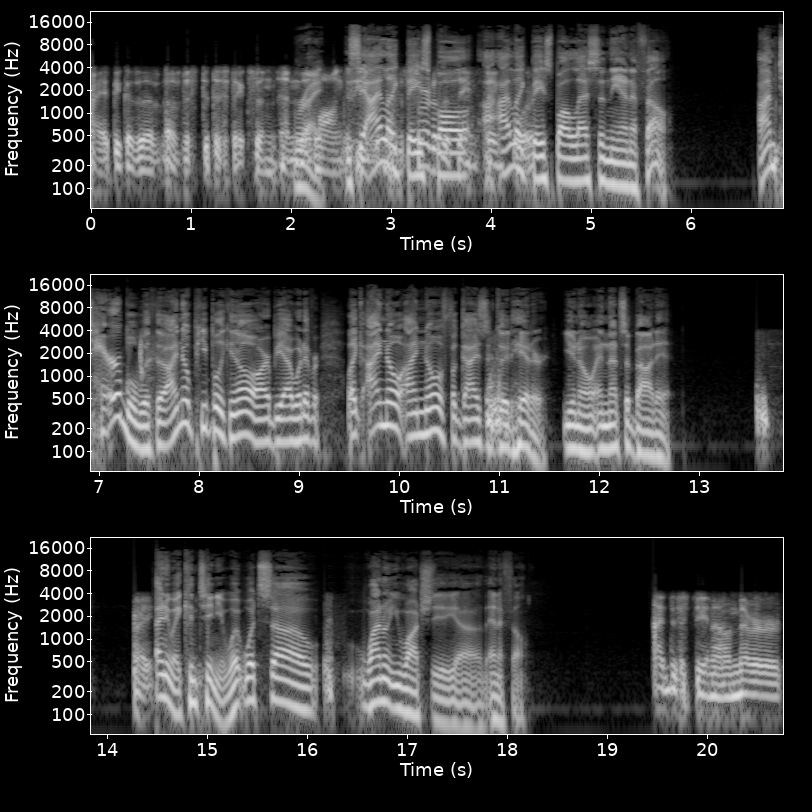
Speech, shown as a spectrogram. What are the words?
right? Because of, of the statistics and, and the long. See, I like It's sort of baseball. I, I like baseball less than the NFL. I'm terrible with it. I know people can oh RBI whatever. Like I know I know if a guy's a good hitter, you know, and that's about it. Right. Anyway, continue. What what's uh why don't you watch the uh, NFL? I just, you know, never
